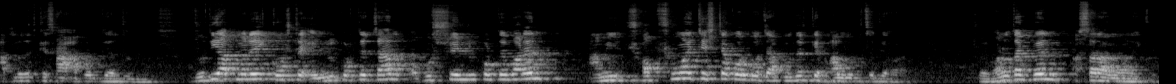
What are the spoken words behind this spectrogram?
আপনাদেরকে সাপোর্ট দেওয়ার জন্য। যদি আপনারা এই কোর্সটা এনরোল করতে চান, অবশ্যই এনরোল করতে পারেন। আমি সবসময় চেষ্টা করব যে আপনাদেরকে ভালো কিছু দেওয়ার। সবাই ভালো থাকবেন। আসসালামু আলাইকুম।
